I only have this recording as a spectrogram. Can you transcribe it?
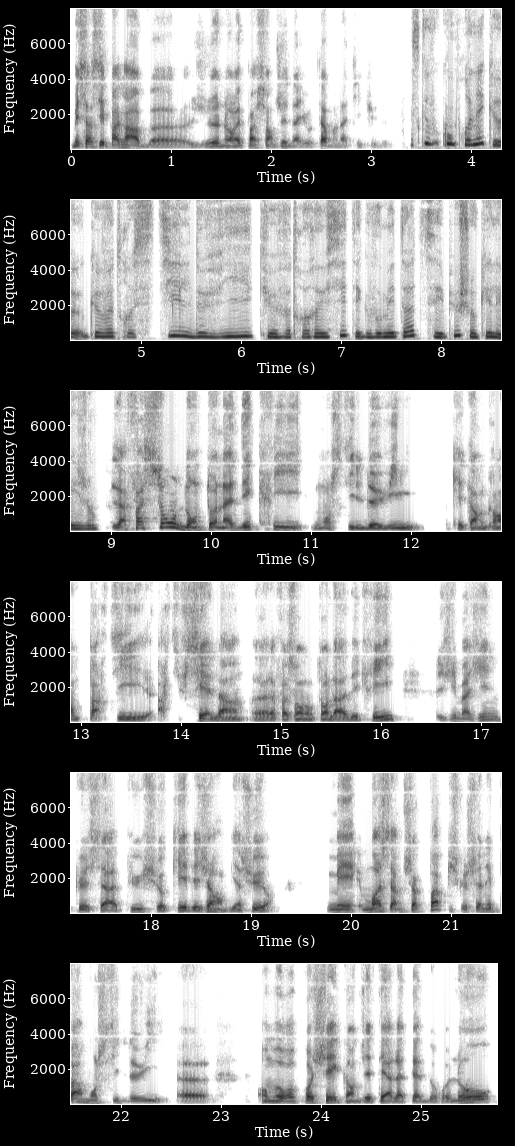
Mais ça, c'est pas grave. Euh, Je n'aurais pas changé d'un iota mon attitude. Est-ce que vous comprenez que, que votre style de vie, que votre réussite et que vos méthodes, c'est pu choquer les gens? La façon dont on a décrit mon style de vie, qui est en grande partie artificielle, hein, euh, la façon dont on l'a décrit, j'imagine que ça a pu choquer les gens, bien sûr. Mais moi, ça me choque pas puisque ce n'est pas mon style de vie. Euh, on me reprochait quand j'étais à la tête de Renault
